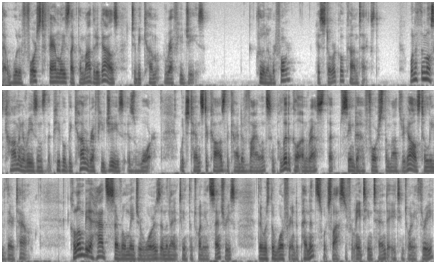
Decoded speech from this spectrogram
that would have forced families like the Madrigals to become refugees. Clue number four historical context. One of the most common reasons that people become refugees is war which tends to cause the kind of violence and political unrest that seem to have forced the Madrigals to leave their town. Colombia had several major wars in the 19th and 20th centuries. There was the War for Independence, which lasted from 1810 to 1823,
